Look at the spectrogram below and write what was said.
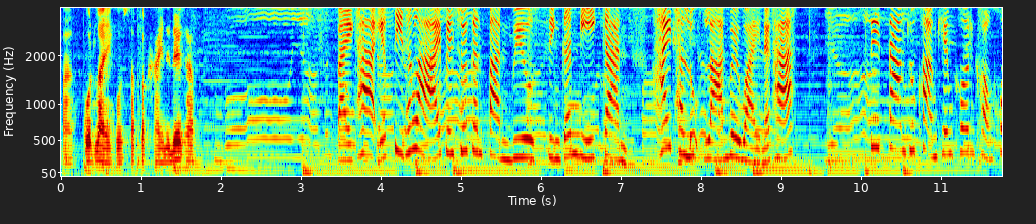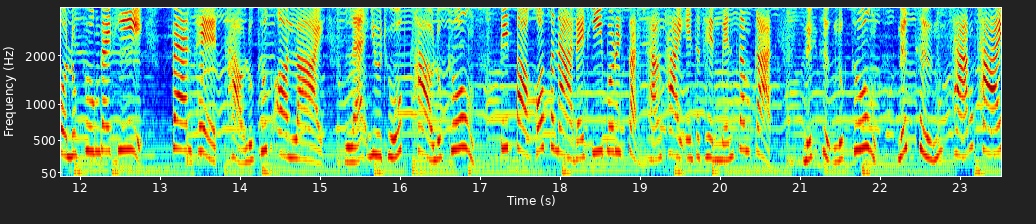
ฝากกดไลค์กด Subscribe ด้วยครับไปค่ะ FC ทั้งหลายไปช่วยกันปั่นวิวซิงเกิลนี้กัน ให้ทะลุล้านไวๆนะคะ ติดตามทุกความเข้มข้นของคนลุกทุ่งได้ที่ แฟนเพจข่าวลูกทุ่งออนไลน์ และ YouTube ข่าวลูกทุ่ง ติดต่อโฆษณาได้ที่บริษัทช้างไทยเอนเตอร์เทนเมนต์จำกัด นึกถึงลูกทุ่ง นึกถึงช้างไทย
